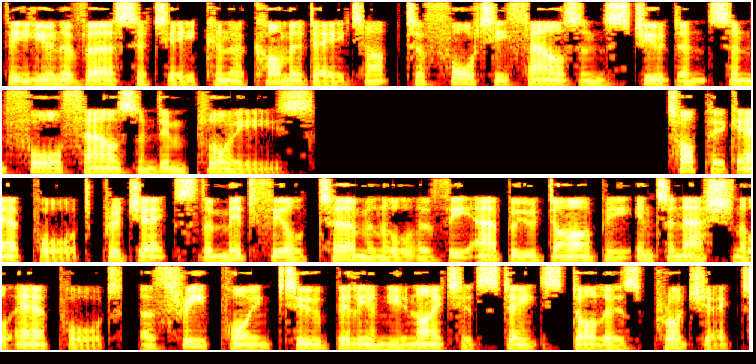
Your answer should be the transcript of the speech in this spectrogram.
The university can accommodate up to 40,000 students and 4,000 employees. Topic airport projects The midfield terminal of the Abu Dhabi International Airport, a 3.2 billion United States dollars project,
